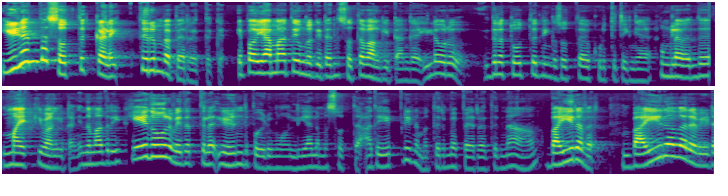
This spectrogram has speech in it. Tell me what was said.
இழந்த சொத்துக்களை திரும்ப பெறத்துக்கு. இப்போ ஏமாற்றி உங்ககிட்ட இருந்து சொத்தை வாங்கிட்டாங்க. இல்லை ஒரு இதில் தோத்து நீங்கள் சொத்தை கொடுத்துட்டீங்க. உங்களை வந்து மயக்கி வாங்கிட்டாங்க. இந்த மாதிரி ஏதோ ஒரு விதத்தில் எழுந்து போயிடுவோம் இல்லையா நம்ம சொத்தை. அதை எப்படி நம்ம திரும்ப பெறுறதுன்னா பைரவர். பைரவரை விட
